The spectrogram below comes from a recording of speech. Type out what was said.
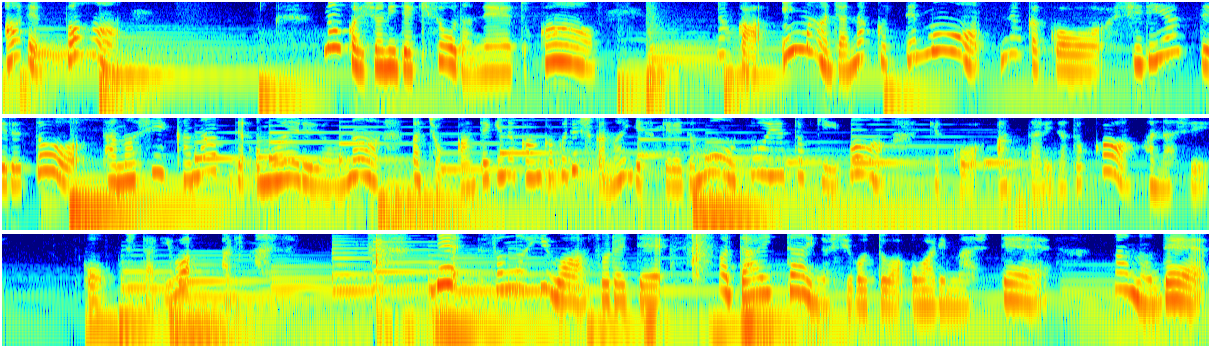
あればなんか一緒にできそうだねとかか今じゃなくてもなんかこう知り合ってると楽しいかなって思えるような、まあ、直感的な感覚でしかないですけれどもそういう時は結構あったりだとか話をしたりはあります。でその日はそれで、まあ、大体の仕事は終わりましてなので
